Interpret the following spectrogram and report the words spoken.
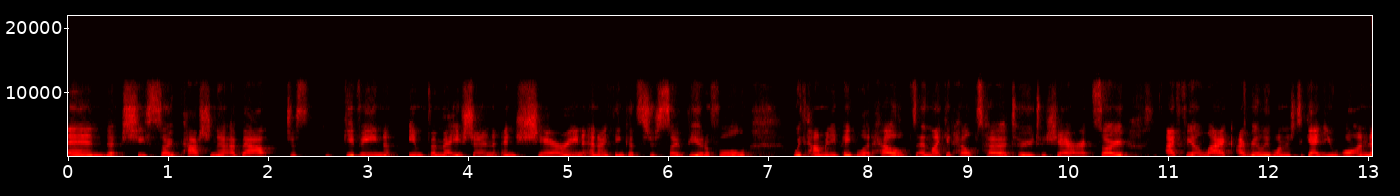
And she's so passionate about just giving information and sharing. And I think it's just so beautiful with how many people it helps. And like it helps her too to share it. So I feel like I really wanted to get you on.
